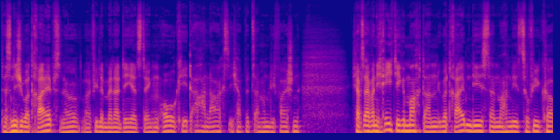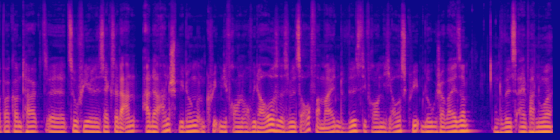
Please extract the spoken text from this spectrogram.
das nicht übertreibst, ne? weil viele Männer, die jetzt denken, oh, okay, daran lag es, ich habe jetzt einfach nur die falschen ich habe es einfach nicht richtig gemacht, dann übertreiben die es, dann machen die zu viel Körperkontakt, äh, zu viel sexuelle An alle Anspielungen und creepen die Frauen auch wieder aus. Das willst du auch vermeiden. Du willst die Frauen nicht auscreepen, logischerweise. Und du willst einfach nur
